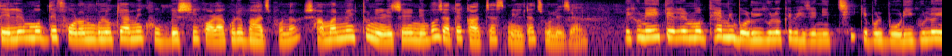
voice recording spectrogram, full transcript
তেলের মধ্যে ফোড়নগুলোকে আমি খুব বেশি কড়া করে ভাজবো না। সামান্য একটু নেড়েচেড়ে নেব যাতে কাঁচা স্মেলটা চলে যায়। দেখুন, এই তেলের মধ্যে আমি বড়িগুলোকে ভেজে নিচ্ছি। কেবল বড়িগুলোই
